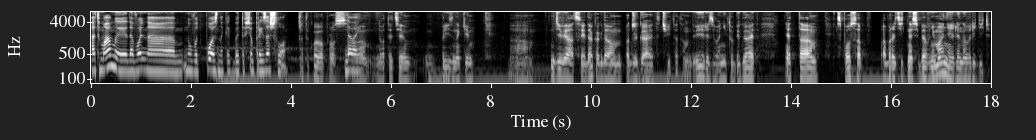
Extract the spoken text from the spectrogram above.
от мамы довольно, ну вот поздно как бы это все произошло. А такой вопрос. Давай. А, вот эти признаки а, девиации, да, когда он поджигает чьи-то там двери, звонит, убегает, это способ обратить на себя внимание или навредить?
